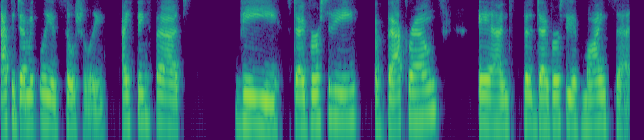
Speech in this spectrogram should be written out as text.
academically and socially. I think that the diversity of backgrounds and the diversity of mindset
